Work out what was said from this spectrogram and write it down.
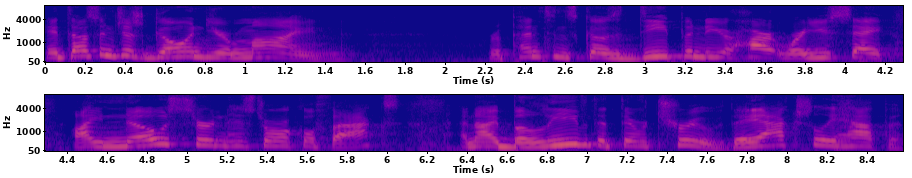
It doesn't just go into your mind. Repentance goes deep into your heart where you say, I know certain historical facts and I believe that they're true. They actually happened.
